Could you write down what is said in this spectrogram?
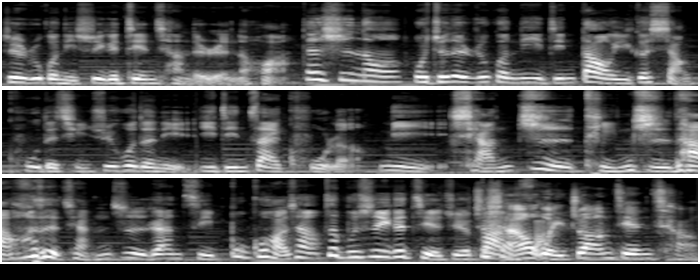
就如果你是一个坚强的人的话，但是呢，我觉得如果你已经到一个想哭的情绪，或者你已经在哭了，你强制停止它，或者强制让自己不哭，好像这不是一个解决办法。就想要伪装坚强。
